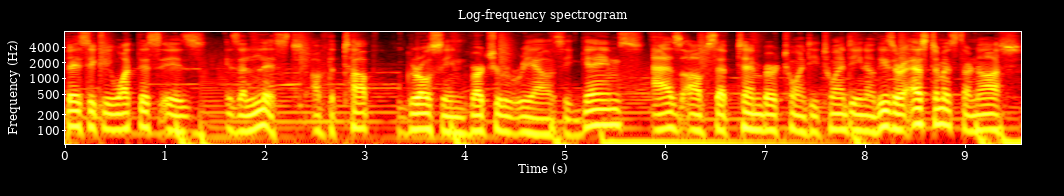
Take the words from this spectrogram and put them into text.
Basically what this is, is a list of the top grossing virtual reality games as of September 2020. Now these are estimates, they're not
